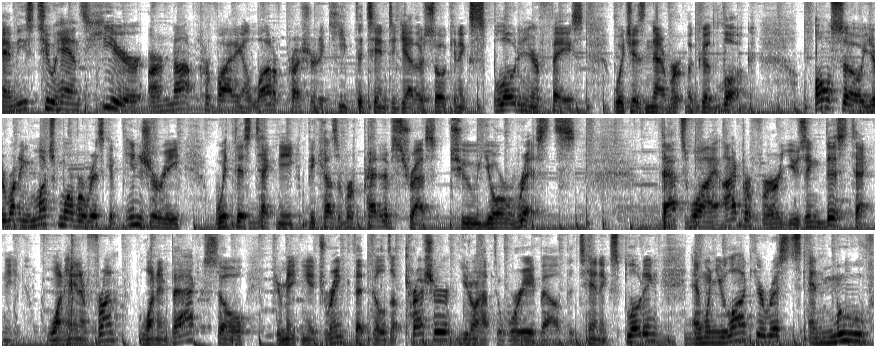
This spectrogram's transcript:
And these two hands here are not providing a lot of pressure to keep the tin together so it can explode in your face, which is never a good look. Also, you're running much more of a risk of injury with this technique because of repetitive stress to your wrists. That's why I prefer using this technique. One hand in front, one in back, so if you're making a drink that builds up pressure, you don't have to worry about the tin exploding. And when you lock your wrists and move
